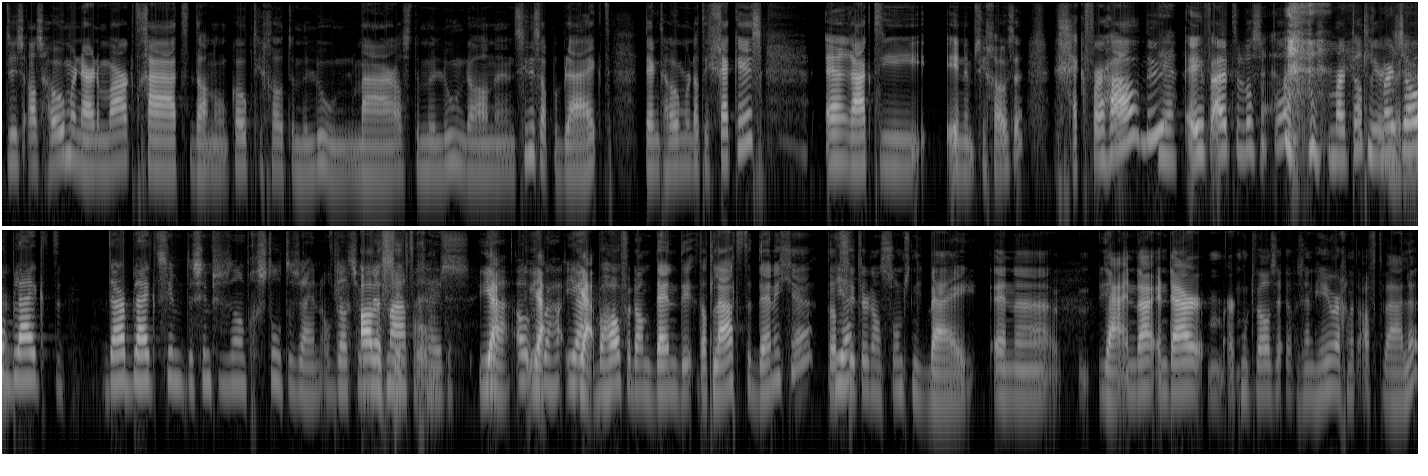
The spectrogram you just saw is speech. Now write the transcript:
Dus als Homer naar de markt gaat, dan koopt hij grote meloen. Maar als de meloen dan een sinaasappel blijkt, denkt Homer dat hij gek is. En raakt hij in een psychose. Gek verhaal nu, Ja. even uit de losse pot. maar dat leerde Maar zo daar. blijkt, daar blijkt Sim- de Simpsons dan op gestoeld te zijn. Op dat soort Alle. Ja, Ja, oh, ja, ja. ja. behalve dan di- dat laatste Dennetje, dat zit er dan soms niet bij. En eh, ja, en daar, en daar, maar ik moet wel zeggen, we zijn heel erg aan het afdwalen.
